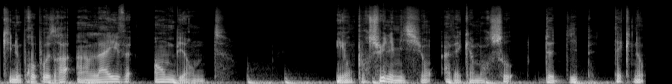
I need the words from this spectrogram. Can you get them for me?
qui nous proposera un live ambient. Et on poursuit l'émission avec un morceau de Deep Techno.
